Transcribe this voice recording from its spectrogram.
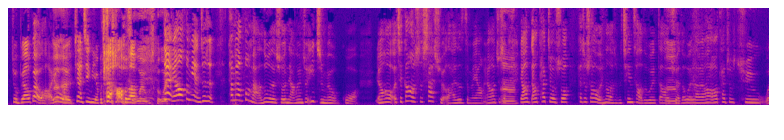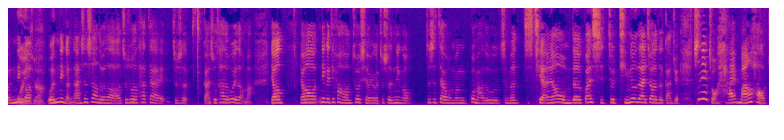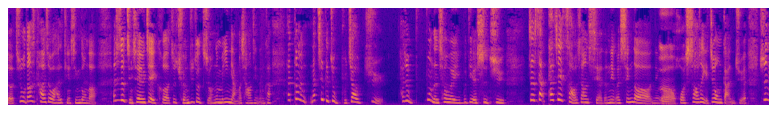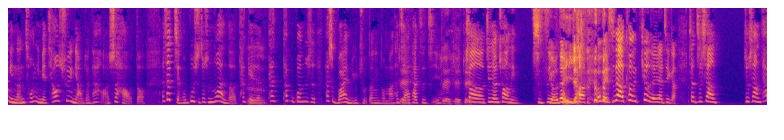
就不要怪我哈，因为我现在记忆力也不太好了。无所谓，无所谓。对，然后后面就是他们要过马路的时候，两个人就一直没有过。然后，而且刚好是下雪了还是怎么样，然后就是，嗯。然后，然后他就说，他就说他闻到了什么青草的味道、嗯。雪的味道，然后，然后他就去闻那个闻闻那个男生身上的味道，然后就说他在就是感受他的味道嘛，然后，然后那个地方好像就写了一个，就是那个就是在我们过马路什么之前，然后我们的关系就停留在这儿的感觉，是那种还蛮好的。其实我当时看完之后我还是挺心动的，但是就仅限于这一刻，就全剧就只有那么一两个场景能看，它根本那这个就不叫剧，它就不能称为一部电视剧。就像他这次好像写的那个新的那个嗯火势，好像也这种感觉，就是你能从里面挑出一两段，它好像是好的，但是它整个故事就是乱的。他给人、嗯他他不光就是他是不爱女主的，你懂吗？他只爱他自己。就对对对，像精神创里是自由的一样，我每次都要扣 Q 的一下这个，像就像就像他，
